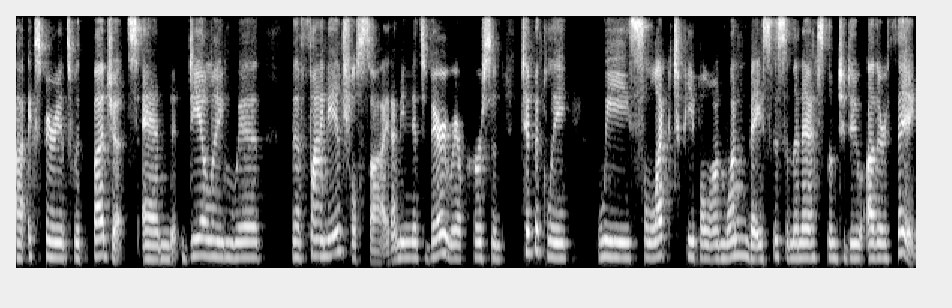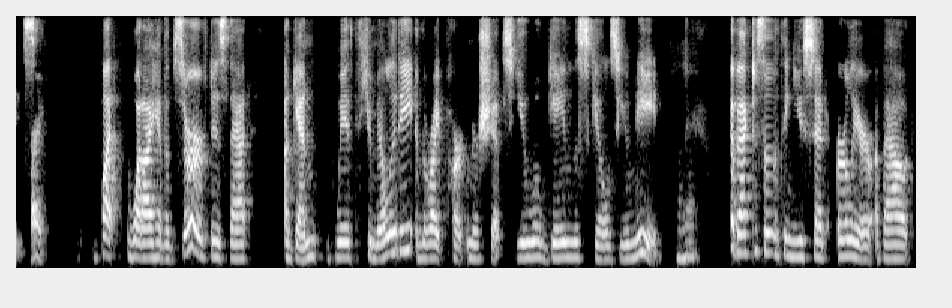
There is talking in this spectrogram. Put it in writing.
uh, experience with budgets and dealing with the financial side. I mean, it's a very rare person. Typically, we select people on one basis and then ask them to do other things. Right. But what I have observed is that, again, with humility and the right partnerships, you will gain the skills you need. Mm-hmm. Go back to something you said earlier about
